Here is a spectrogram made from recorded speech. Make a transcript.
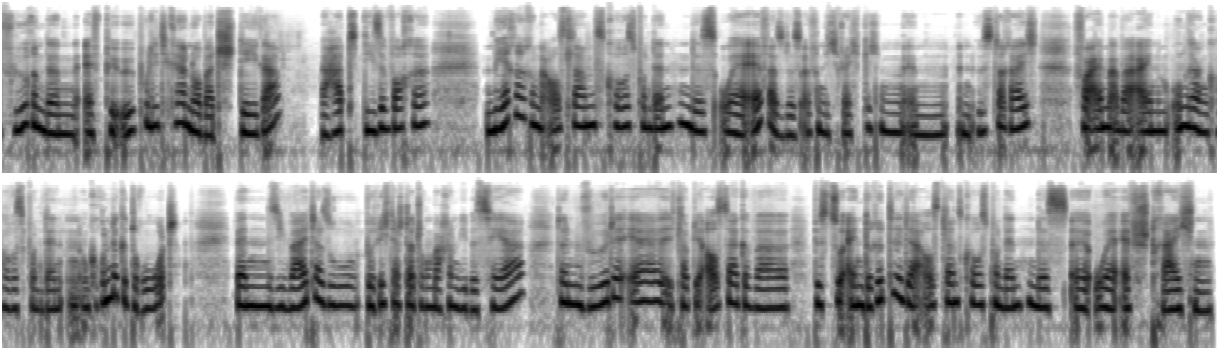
führenden FPÖ-Politiker, Norbert Steger, hat diese Woche mehreren Auslandskorrespondenten des ORF, also des öffentlich-rechtlichen in, in Österreich, vor allem aber einem Ungarn-Korrespondenten im Grunde gedroht, wenn sie weiter so Berichterstattung machen wie bisher, dann würde er, ich glaube, die Aussage war, bis zu ein Drittel der Auslandskorrespondenten des äh, ORF streichen.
